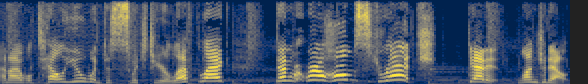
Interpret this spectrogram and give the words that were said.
and I will tell you when to switch to your left leg. Then we're a home stretch. Get it? Lunge it out.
